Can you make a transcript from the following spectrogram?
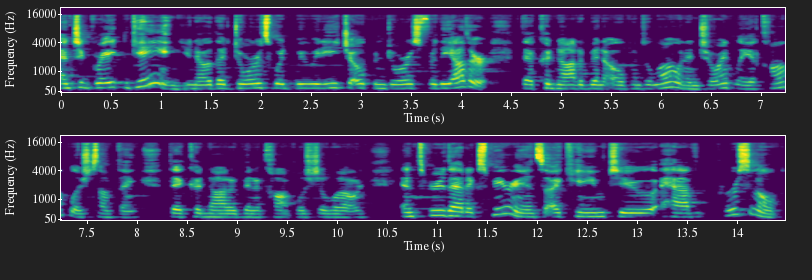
and to great gain. You know, that doors would, we would each open doors for the other that could not have been opened alone and jointly accomplish something that could not have been accomplished alone. And through that experience, I came to have personal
